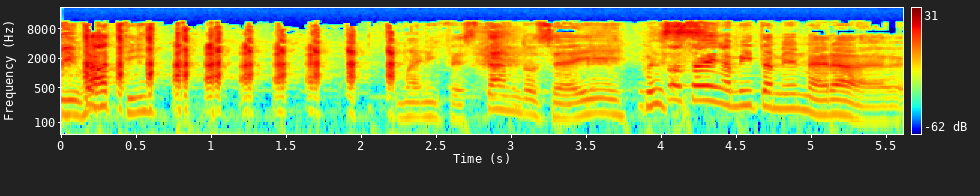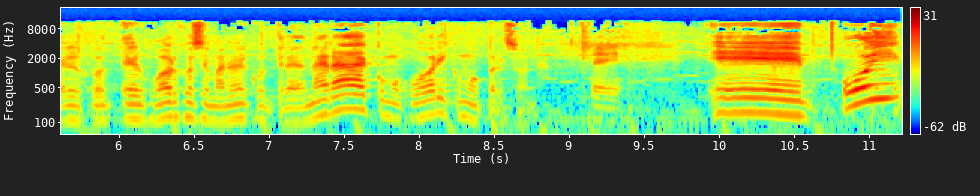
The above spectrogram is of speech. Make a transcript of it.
y Bati manifestándose ahí. Pues- no, saben, a mí también me agrada el jugador José Manuel Contreras. Me agrada como jugador y como persona. Sí. Eh, hoy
